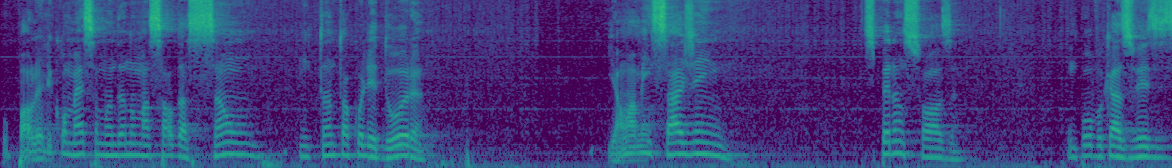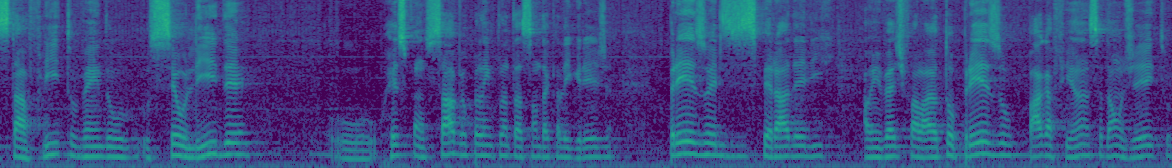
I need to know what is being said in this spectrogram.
O Paulo ele começa mandando uma saudação um tanto acolhedora e é uma mensagem esperançosa. Um povo que às vezes está aflito, vendo o seu líder, o responsável pela implantação daquela igreja, preso, ele desesperado, ele ao invés de falar, eu estou preso, paga a fiança, dá um jeito,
